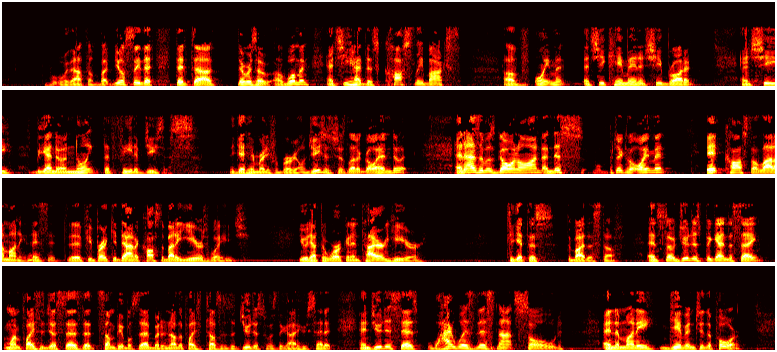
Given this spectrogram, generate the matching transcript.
without them. But you'll see that, that uh, there was a, a woman, and she had this costly box of ointment, and she came in and she brought it, and she began to anoint the feet of Jesus to get him ready for burial. And Jesus just let her go ahead and do it. And as it was going on, and this particular ointment it cost a lot of money. They said, if you break it down, it cost about a year's wage. You would have to work an entire year to get this to buy this stuff. And so Judas began to say, in one place it just says that some people said, but another place it tells us that Judas was the guy who said it. And Judas says, Why was this not sold and the money given to the poor?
